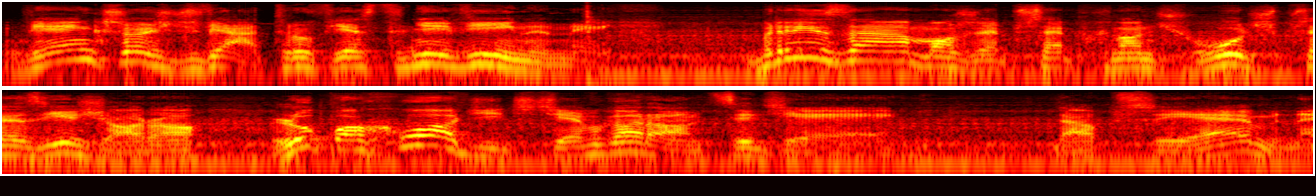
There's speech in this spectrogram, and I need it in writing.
Większość wiatrów jest niewinnych. Bryza może przepchnąć łódź przez jezioro lub ochłodzić cię w gorący dzień. To przyjemne.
